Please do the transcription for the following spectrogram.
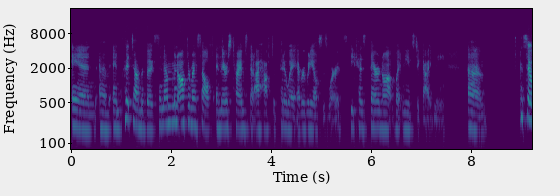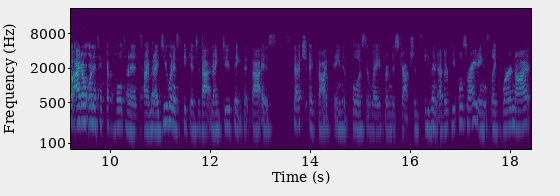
and um, and put down the books and i'm an author myself and there's times that i have to put away everybody else's words because they're not what needs to guide me um, and so i don't want to take up a whole ton of time but i do want to speak into that and i do think that that is such a god thing to pull us away from distractions even other people's writings like we're not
